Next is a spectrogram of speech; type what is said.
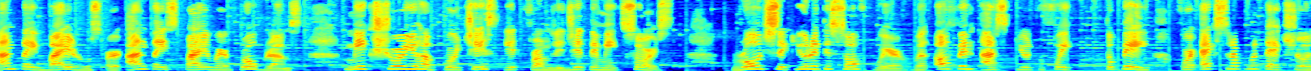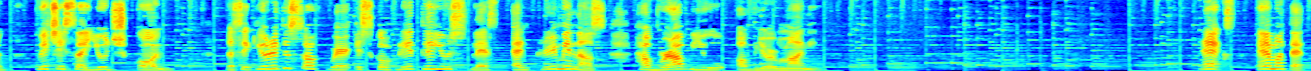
antivirus or anti-spyware programs, make sure you have purchased it from legitimate source. Rogue security software will often ask you to pay, to pay for extra protection, which is a huge con. The security software is completely useless and criminals have robbed you of your money. Next, Emotet,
